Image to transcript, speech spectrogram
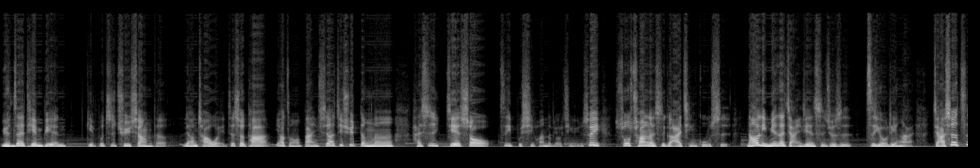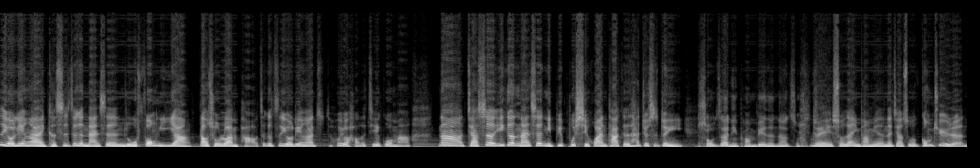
远在天边。也不知去向的。梁朝伟这时候他要怎么办？是要继续等呢，还是接受自己不喜欢的刘青云？所以说穿了是个爱情故事。然后里面再讲一件事，就是自由恋爱。假设自由恋爱，可是这个男生如风一样到处乱跑，这个自由恋爱会有好的结果吗？那假设一个男生你并不喜欢他，可是他就是对你守在你旁边的那种，对，守在你旁边的那叫做工具人，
